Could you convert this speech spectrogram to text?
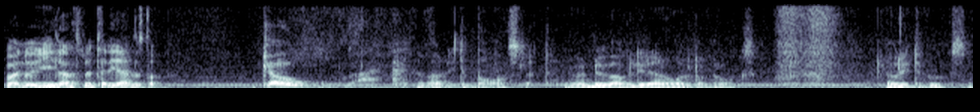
Men då gillar inte du Ted Gärdestad? Go! Det var lite barnsligt. Men du var väl i den åldern då också? Jag var lite vuxen.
